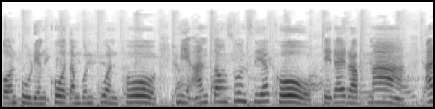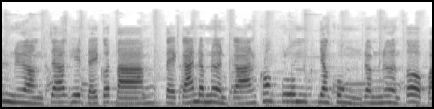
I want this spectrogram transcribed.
กรผู้เลี้ยงโคตำบลควนโพ มีอันต้องสูญเสียโคที่ได้รับมาอันเนื่องจากเหตุใดก็ตาม แต่การดำเนินการของกลุ่มยังคงดำเนินต่อไป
